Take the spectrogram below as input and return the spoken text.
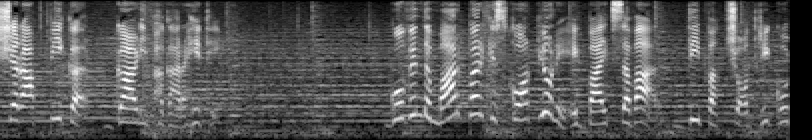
शराब पीकर गाड़ी भगा रहे थे। गोविंद मार्ग पर स्कॉर्पियो ने एक बाइक सवार दीपक चौधरी को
